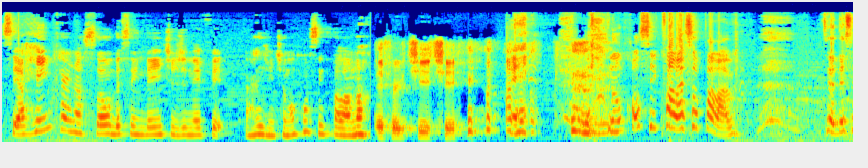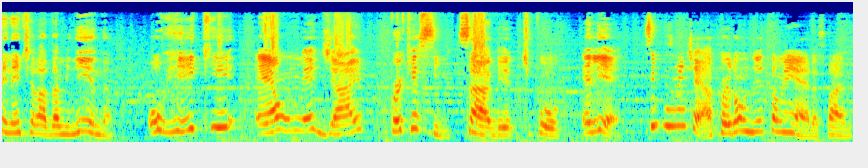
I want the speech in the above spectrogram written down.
ser a reencarnação descendente de Nefer... Ai, gente, eu não consigo falar não. Nefertiti. É, não consigo falar essa palavra. Ser descendente lá da menina, o Rick é um Medjai porque sim, sabe? Tipo, ele é. Simplesmente é. A Cordon também era, sabe?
